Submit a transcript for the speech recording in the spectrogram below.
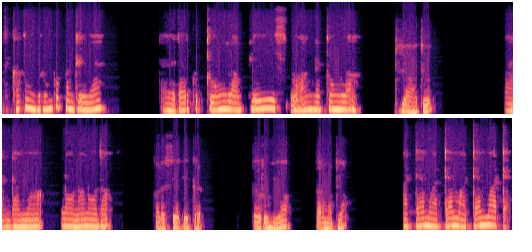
அதுக்காக நீங்க ரொம்ப பண்றீங்க. டயர்டா இருக்கு தூங்கலாம் ப்ளீஸ் வாங்க தூங்கலாம். முடியாது வேண்டாமா நோ தான். கடைசியா கேக்குறேன். தருவியா தரமாட்டியா? மாட்டேன் மாட்டேன் மாட்டேன் மாட்டேன்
